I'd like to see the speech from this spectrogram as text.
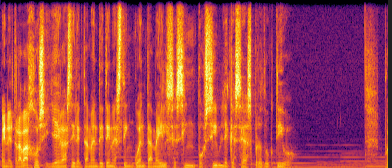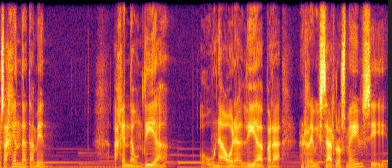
En el trabajo, si llegas directamente y tienes 50 mails, es imposible que seas productivo. Pues agenda también. Agenda un día o una hora al día para revisar los mails y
